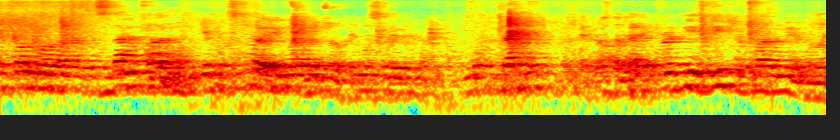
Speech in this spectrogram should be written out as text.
повторно засідаємо, але є процедура і ми мусили дякую. Про дві два.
